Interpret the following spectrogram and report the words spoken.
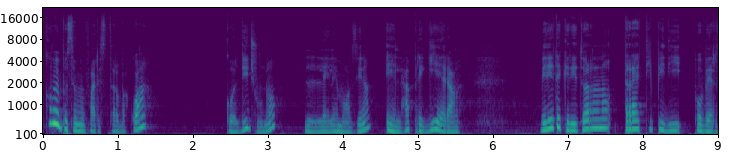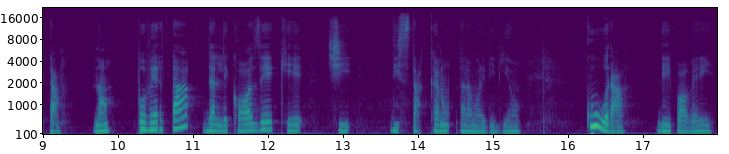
Come possiamo fare sta roba qua? Col digiuno, l'elemosina e la preghiera. Vedete che ritornano tre tipi di povertà, no? Povertà dalle cose che ci distaccano dall'amore di Dio. Cura dei poveri.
